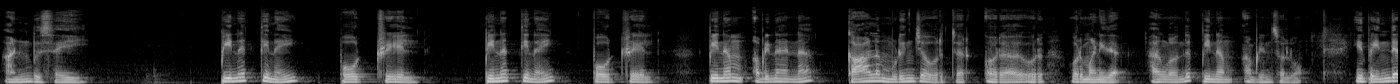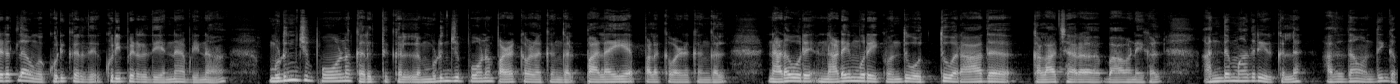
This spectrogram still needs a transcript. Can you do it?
அன்பு செய். பிணத்தினை போற்றேல். பிணத்தினை போற்றேல். பிணம் அப்படின்னா என்ன? காலம் முடிஞ்ச ஒருத்தர் ஒரு ஒரு ஒரு மனிதர். அவங்க வந்து பிணம் அப்படின்னு சொல்லுவோம். இப்போ இந்த இடத்துல அவங்க குறிக்கிறது குறிப்பிடுறது என்ன அப்படின்னா முடிஞ்சு போன கருத்துக்கள் முடிஞ்சு போன பழக்க வழக்கங்கள் பழைய பழக்க வழக்கங்கள் நடைமுறை நடைமுறைக்கு வந்து ஒத்து வராத கலாச்சார பாவனைகள் அந்த மாதிரி இருக்குல்ல? அதை தான் வந்து இங்கே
